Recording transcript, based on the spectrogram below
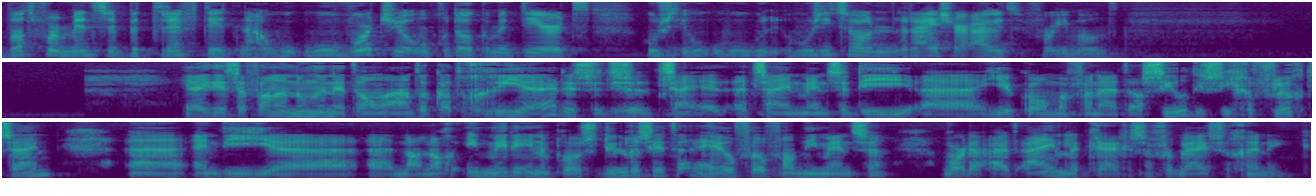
wat voor mensen betreft dit nou? Hoe, hoe word je ongedocumenteerd? Hoe, hoe, hoe, hoe ziet zo'n reis eruit voor iemand? Ja, de Savannah noemde net al een aantal categorieën. Hè? Dus het, het, zijn, het zijn mensen die uh, hier komen vanuit asiel, dus die gevlucht zijn. Uh, en die uh, nou, nog midden in een procedure zitten. Heel veel van die mensen worden uiteindelijk krijgen ze een verblijfsvergunning.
